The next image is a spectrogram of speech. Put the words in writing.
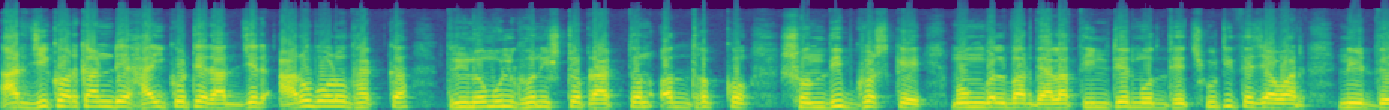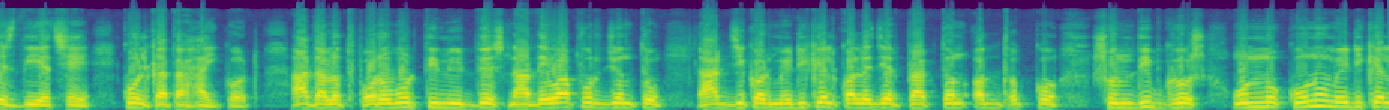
আরজিকর কাণ্ডে হাইকোর্টে রাজ্যের আরও বড় ধাক্কা, তৃণমূল ঘনিষ্ঠ প্রাক্তন অধ্যক্ষ সন্দীপ ঘোষকে মঙ্গলবার বেলা তিনটের মধ্যে ছুটিতে যাওয়ার নির্দেশ দিয়েছে কলকাতা হাইকোর্ট। আদালত পরবর্তী নির্দেশ না দেওয়া পর্যন্ত আরজিকর মেডিকেল কলেজের প্রাক্তন অধ্যক্ষ সন্দীপ ঘোষ অন্য কোনো মেডিকেল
